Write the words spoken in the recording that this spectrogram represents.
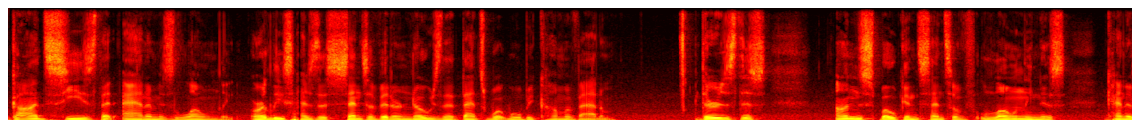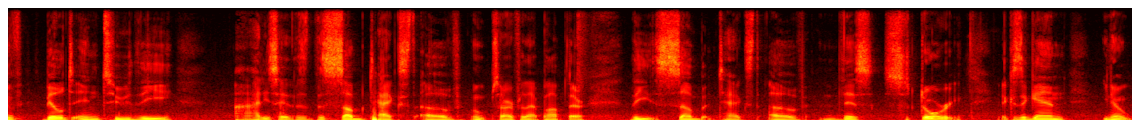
God sees that Adam is lonely, or at least has this sense of it, or knows that that's what will become of Adam. There is this unspoken sense of loneliness kind of built into the uh, how do you say this the subtext of oops sorry for that pop there. The subtext of this story. Because again you know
